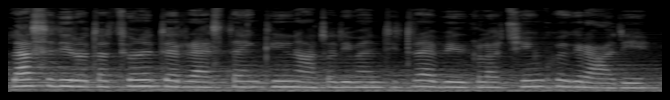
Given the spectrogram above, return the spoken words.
L'asse di rotazione terrestre è inclinato di 23,5 gradi.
